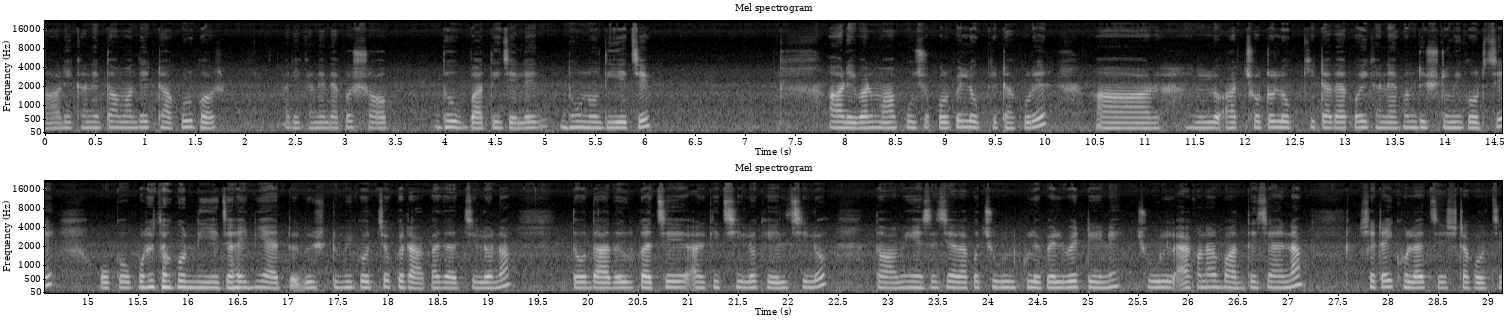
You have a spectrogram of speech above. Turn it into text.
আর এখানে তো আমাদের ঠাকুর ঘর। আর এখানে দেখো সব ধূপ বাতি জেলে ধুনো দিয়েছে। আর এবার মা পুজো করবে লক্ষ্মী ঠাকুরের। আর আর ছোট লক্ষ্মীটা দেখো এখানে এখন দুষ্টুমি করছে। ওকে ওপরে তখন নিয়ে যায়নি, এত দুষ্টুমি করছে, ওকে রাখা যাচ্ছিল না। তো দাদুর কাছে আর কি ছিল খেলছিল তো আমি এসেছি আর দেখো চুল খুলে ফেলবে টেনে। চুল এখন আর বাঁধতে চায় না, সেটাই খোলার চেষ্টা করছে।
